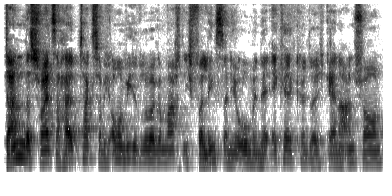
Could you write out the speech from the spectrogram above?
Dann das Schweizer Halbtax, habe ich auch mal ein Video drüber gemacht. Ich verlinke es dann hier oben in der Ecke, könnt ihr euch gerne anschauen.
